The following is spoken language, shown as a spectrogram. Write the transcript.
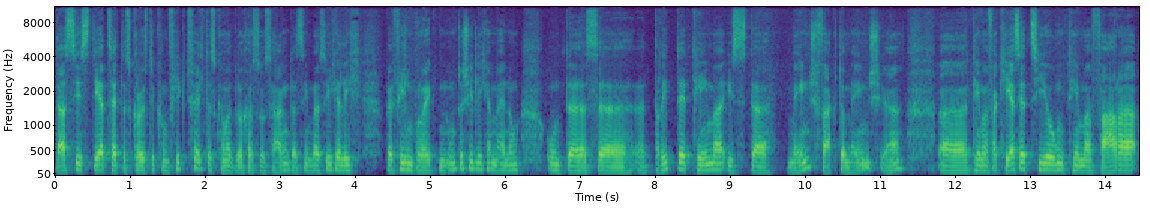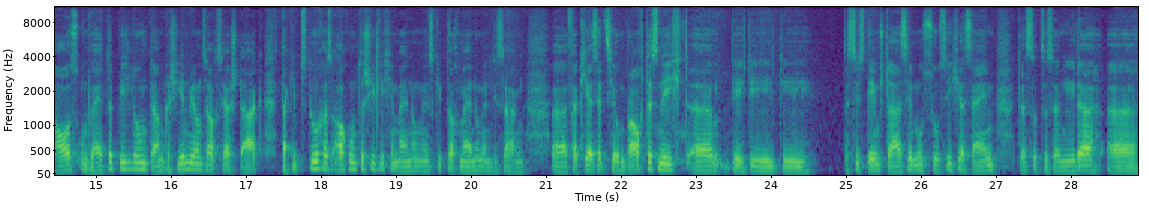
Das ist derzeit das größte Konfliktfeld, das kann man durchaus so sagen. Da sind wir sicherlich bei vielen Projekten unterschiedlicher Meinung. Und das äh, dritte Thema ist der Mensch, Faktor Mensch, ja. Äh, Thema Verkehrserziehung, Thema Fahrer, Aus- und Weiterbildung, da engagieren wir uns auch sehr stark. Da gibt es durchaus auch unterschiedliche Meinungen. Es gibt auch Meinungen, die sagen, äh, Verkehrserziehung braucht es nicht, äh, die, die, die das System Straße muss so sicher sein, dass sozusagen jeder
